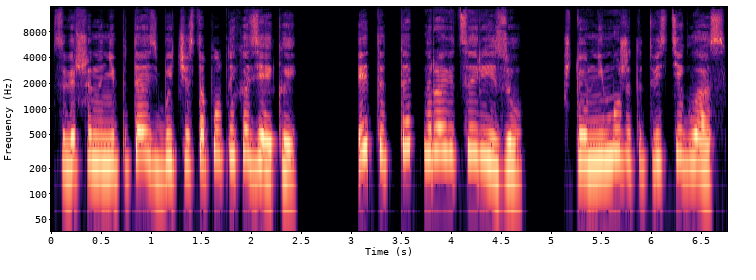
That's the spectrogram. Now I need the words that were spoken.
совершенно не пытаясь быть чистоплотной хозяйкой. Это так нравится Ризу, что он не может отвести глаз.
